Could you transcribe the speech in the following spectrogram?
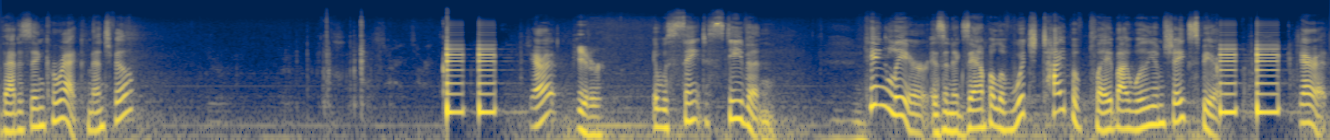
That is incorrect. Menchville? Jarrett? Peter. It was Saint Stephen. King Lear is an example of which type of play by William Shakespeare? Jarrett?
